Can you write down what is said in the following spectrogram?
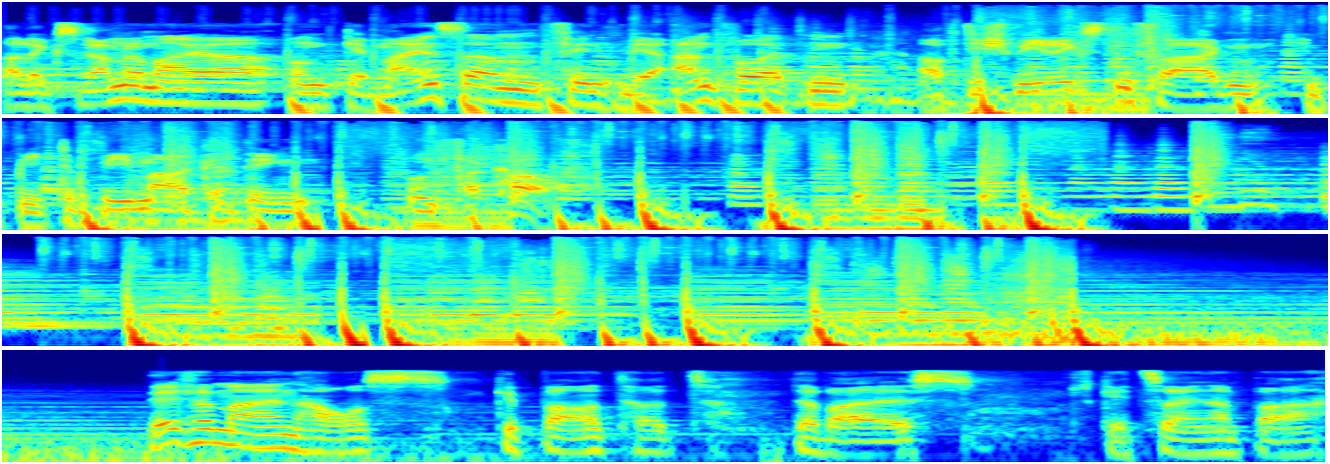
Alex Rammelmeier und gemeinsam finden wir Antworten auf die schwierigsten Fragen im B2B-Marketing und Verkauf. Wer schon mal ein Haus gebaut hat, der weiß, es geht so in ein paar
